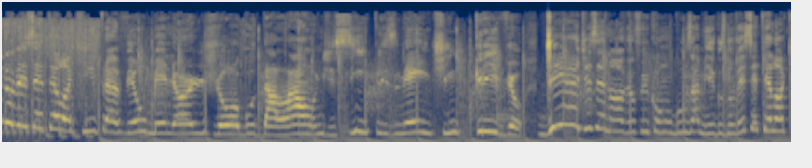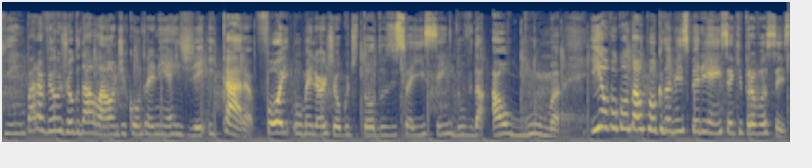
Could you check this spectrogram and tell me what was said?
Fui no VCT Loquinho pra ver o melhor jogo da Lounge, simplesmente incrível. Dia 19 eu fui com alguns amigos no VCT Loquinho para ver o jogo da Lounge contra a NRG e cara, foi o melhor jogo de todos, isso aí sem dúvida alguma. E eu vou contar um pouco da minha experiência aqui para vocês.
